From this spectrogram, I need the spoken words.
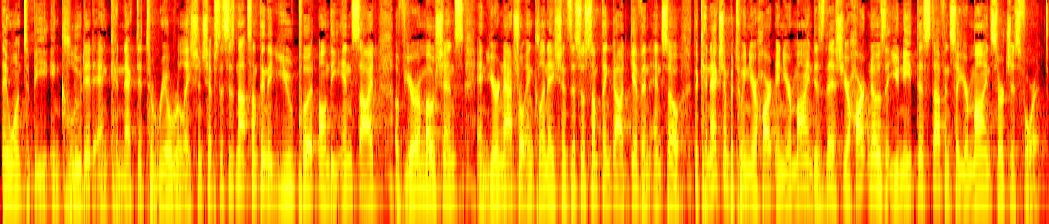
They want to be included and connected to real relationships. This is not something that you put on the inside of your emotions and your natural inclinations. This was something God given. And so the connection between your heart and your mind is this your heart knows that you need this stuff, and so your mind searches for it.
